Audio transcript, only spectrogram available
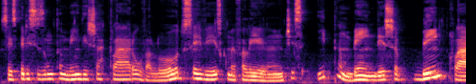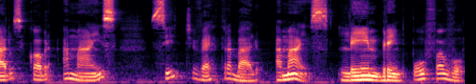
vocês precisam também deixar claro o valor do serviço, como eu falei antes, e também deixa bem claro se cobra a mais se tiver trabalho a mais. Lembrem, por favor.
